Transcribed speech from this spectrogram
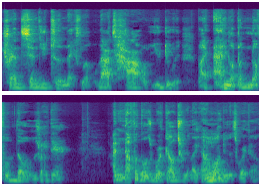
transcends you to the next level. That's how you do it. By adding up enough of those right there, enough of those workouts where you're like, I don't want to do this workout.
